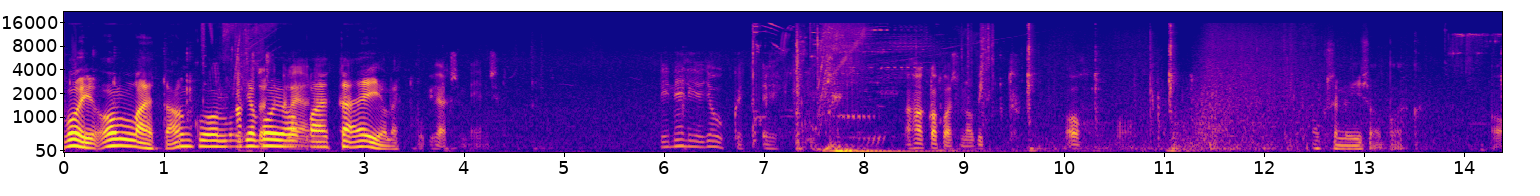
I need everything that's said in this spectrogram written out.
Voi olla, että on kuollut ja 12 voi olla, että ei ole. Yhdeksän se. Ei neljä joukkuetta, ei. Aha, kapa sanoo vittu. Oh, oh, Onko se nyt iso paikka? oh.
